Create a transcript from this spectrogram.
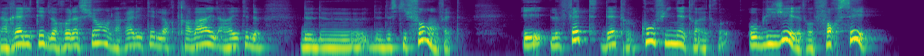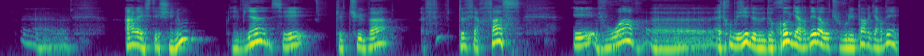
la réalité de leurs relations, la réalité de leur travail, la réalité de, de, de, ce qu'ils font en fait. Et le fait d'être confiné, d'être obligé, d'être forcé euh, à rester chez nous, eh bien, c'est que tu vas te faire face et voir, euh, être obligé de, regarder là où tu voulais pas regarder.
